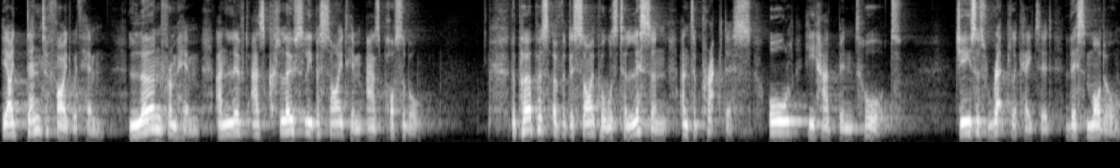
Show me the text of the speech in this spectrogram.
He identified with him, learned from him, and lived as closely beside him as possible. The purpose of the disciple was to listen and to practice all he had been taught. Jesus replicated this model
